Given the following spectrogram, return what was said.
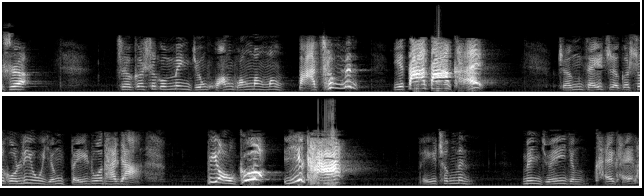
是这个时候，门军慌慌忙忙把城门。一打打开，正在这个时候，刘英背着他家表哥一看，北城门门军已经开开了，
